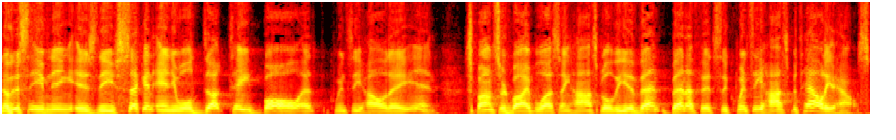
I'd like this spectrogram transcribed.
Now this evening is the second annual Duct Tape Ball at Quincy Holiday Inn. Sponsored by Blessing Hospital, the event benefits the Quincy Hospitality House.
